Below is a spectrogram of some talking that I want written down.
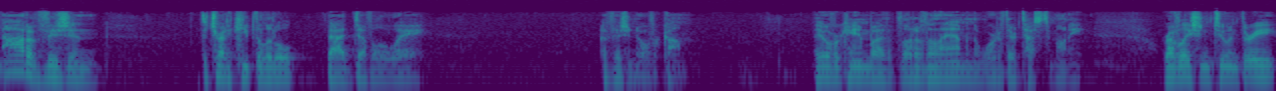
Not a vision to try to keep the little bad devil away, a vision to overcome. They overcame by the blood of the Lamb and the word of their testimony. Revelation 2 and 3,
